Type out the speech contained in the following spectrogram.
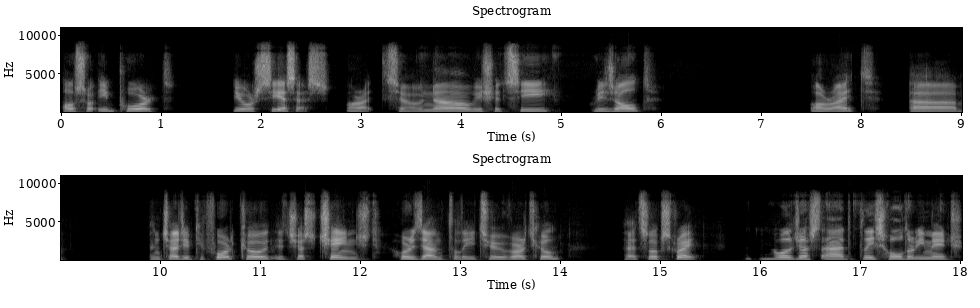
Also import your CSS. All right, so now we should see result. All right. Um, and ChatGPT 4 code is just changed horizontally to vertical. It looks great. We'll just add placeholder image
